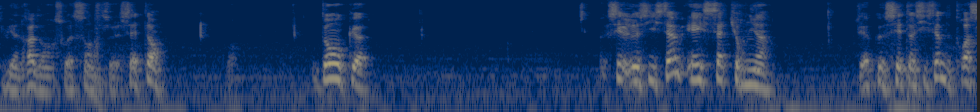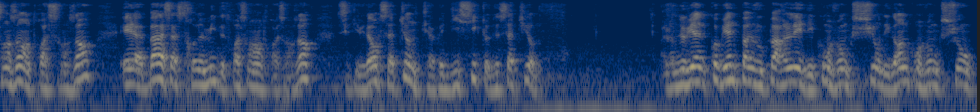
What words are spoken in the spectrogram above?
qui viendra dans 67 ans. Donc, le système est saturnien. C'est-à-dire que c'est un système de 300 ans en 300 ans, et la base astronomique de 300 ans en 300 ans, c'est évidemment Saturne, qui avait 10 cycles de Saturne. Alors ne viennent, vienne pas nous parler des conjonctions, des grandes conjonctions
